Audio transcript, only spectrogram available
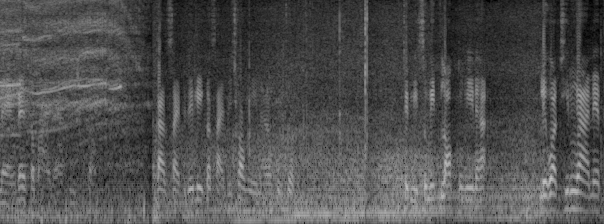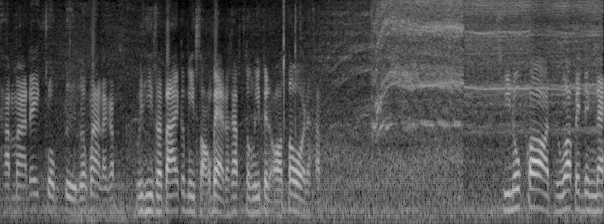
แรงได้สบายนะครับคุณผู้ชมครับการใส่แบตเตอรี่ก็ใส่ในช่องนี้นะครับคุณผู้ชมจะมีสวิตช์ล็อกตรงนี้นะฮะเรียกว่าชิ้นงานเนี่ยทำมาได้กลมกลืนมากๆนะครับ วิธีสตาร์ทก็มี 2 แบบนะครับ ตรงนี้เป็นออโต้นะครับ ชีนุกก็ถือว่าเป็นหนึ่งใน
